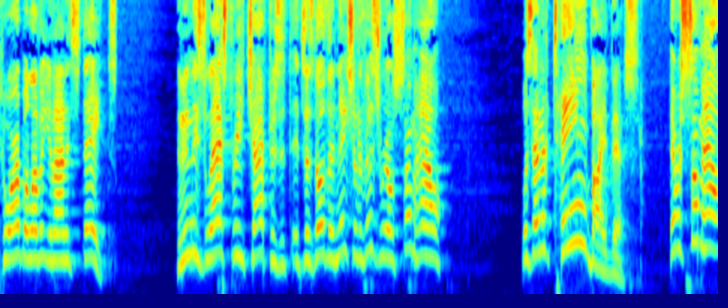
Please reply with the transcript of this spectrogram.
to our beloved United States. And in these last three chapters, it's as though the nation of Israel somehow was entertained by this. They were somehow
